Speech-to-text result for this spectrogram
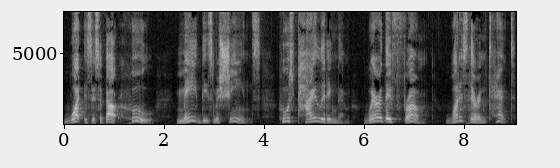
what is this about? Who made these machines? Who's piloting them? Where are they from? What is their intent?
